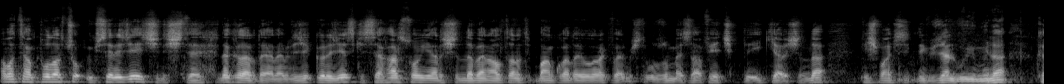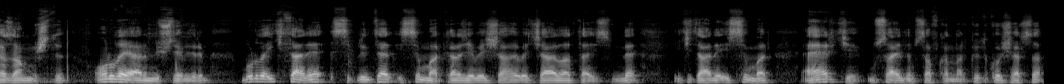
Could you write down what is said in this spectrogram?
ama tempolar çok yükseleceği için işte ne kadar dayanabilecek göreceğiz ki Sehar son yarışında ben alternatif banko adayı olarak vermiştim. Uzun mesafeye çıktığı ilk yarışında Hişmakçılık'la güzel bir uyumuyla kazanmıştı. Onu da yarın düşünebilirim. Burada iki tane sprinter isim var. Karacabey Şahı ve Çağlartay isimde iki tane isim var. Eğer ki bu saydığım safkanlar kötü koşarsa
